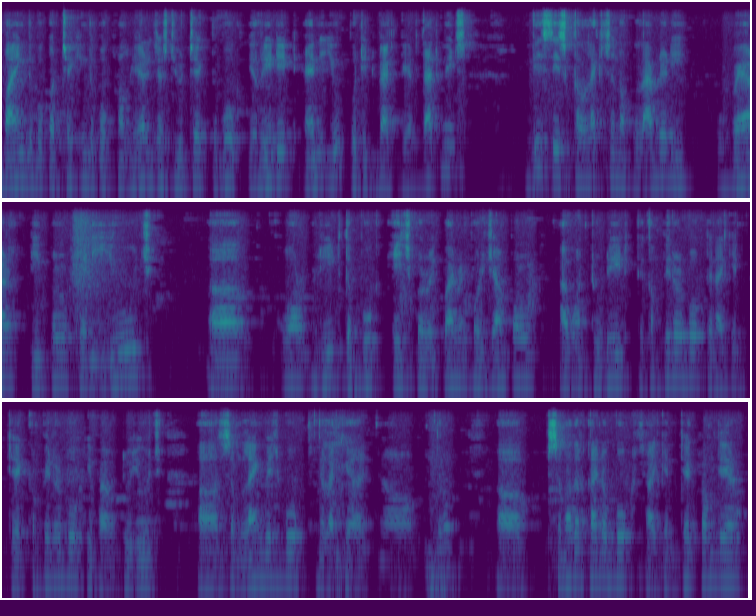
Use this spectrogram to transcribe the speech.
buying the book or taking the book from here. Just you take the book, you read it and you put it back there. That means this is collection of library where people can use uh, or read the book age per requirement. For example i want to read the computer book then i can take computer book. If i want to use uh, some language book like uh, you know uh, some other kind of books i can take from there.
